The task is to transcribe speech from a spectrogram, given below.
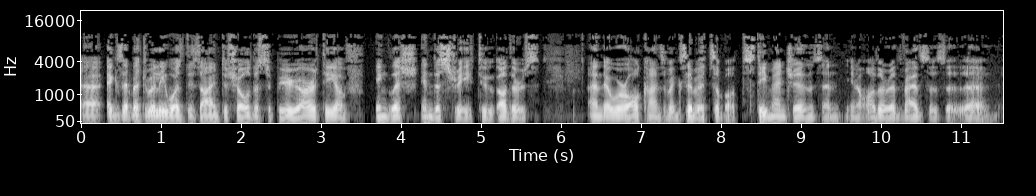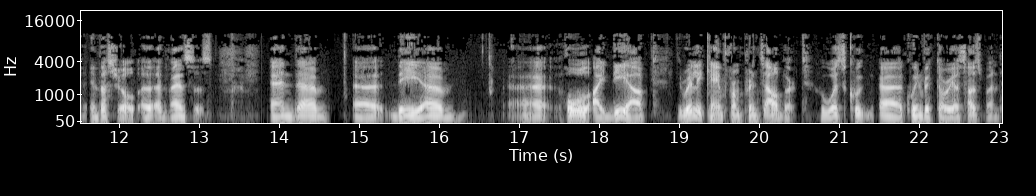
exhibit really was designed to show the superiority of English industry to others and there were all kinds of exhibits about steam engines and you know other advances, uh, uh, industrial uh, advances, and um, uh, the um, uh, whole idea really came from Prince Albert, who was Qu- uh, Queen Victoria's husband.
